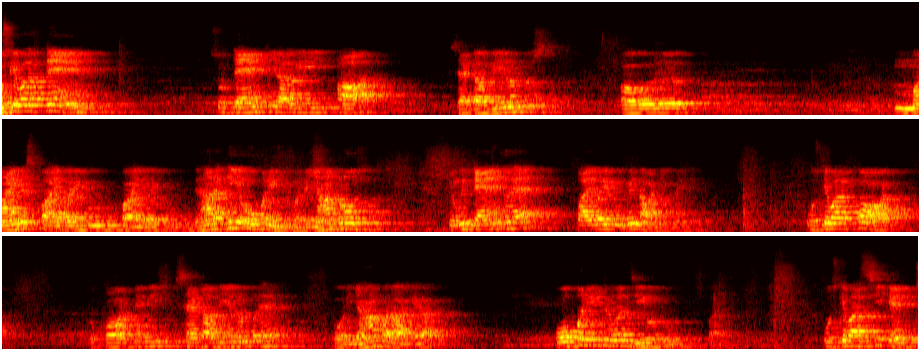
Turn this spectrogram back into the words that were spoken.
उसके बाद टेन सो टेन की आ गई R set of real numbers और minus pi by two to pi by two ध्यान रखिए ओपन इंटरवल है, यहाँ क्लोज क्योंकि टेन जो है पाई बाई टू पे नॉट इक्वल है। उसके बाद कॉट तो कॉट में भी सेट ऑफ़ रियल नंबर है, और यहाँ पर आ गया ओपन इंटरवल ज़ीरो टू उसके बाद सीकेंट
